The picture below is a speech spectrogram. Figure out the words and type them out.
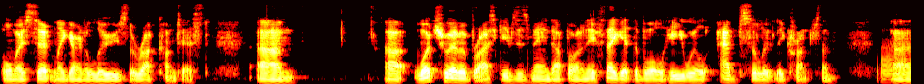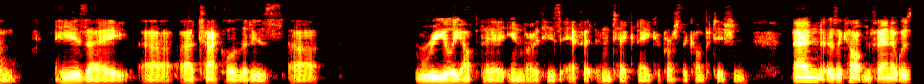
almost certainly going to lose the ruck contest, um, uh, watch whoever Bryce Gibbs is manned up on, and if they get the ball, he will absolutely crunch them. Mm. Um, he is a uh, a tackler that is uh, really up there in both his effort and technique across the competition. And as a Carlton fan, it was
